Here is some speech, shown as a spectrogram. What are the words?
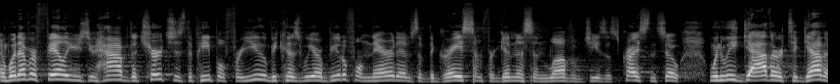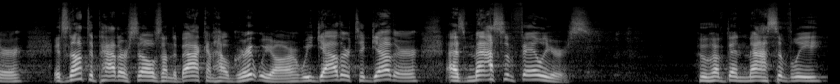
And whatever failures you have, the church is the people for you because we are beautiful narratives of the grace and forgiveness and love of Jesus Christ. And so when we gather together, it's not to pat ourselves on the back on how great we are. We gather together as massive failures who have been massively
